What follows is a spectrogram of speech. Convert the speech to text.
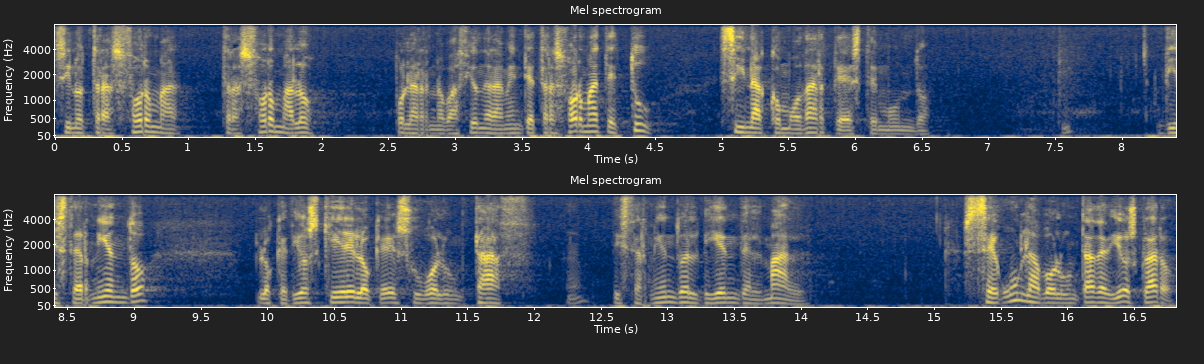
sino transforma, transfórmalo por la renovación de la mente, transfórmate tú sin acomodarte a este mundo. discerniendo lo que Dios quiere, lo que es su voluntad, ¿eh? discerniendo el bien del mal, según la voluntad de Dios, claro,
